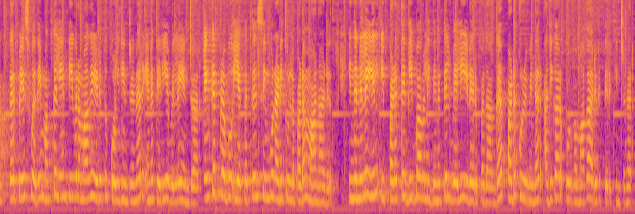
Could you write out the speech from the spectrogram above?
அக்தர் பேசுவதை மக்கள் ஏன் தீவிரமாக எடுத்துக்கொள்கின்றனர் என தெரியவில்லை என்றார். வெங்கட் பிரபு இயக்கத்தில் சிம்பு நடித்துள்ள படம் மாநாடு. இந்த நிலையில் இப்படத்தை தீபாவளி தினத்தில் வெளியிட இருப்பதாக படக்குழுவினர் அதிகாரப்பூர்வமாக அறிவித்திருக்கின்றனர்.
